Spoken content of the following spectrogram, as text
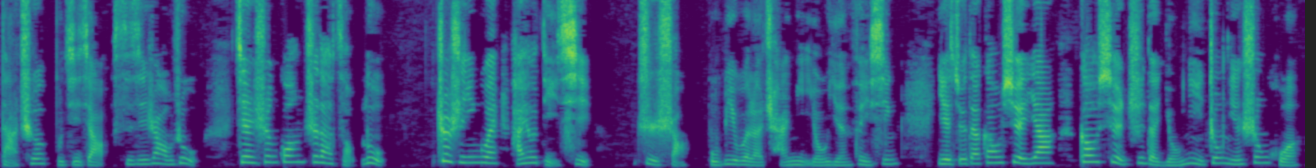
打车不计较司机绕路，健身光知道走路，这是因为还有底气，至少不必为了柴米油盐费心，也觉得高血压、高血脂的油腻中年生活。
